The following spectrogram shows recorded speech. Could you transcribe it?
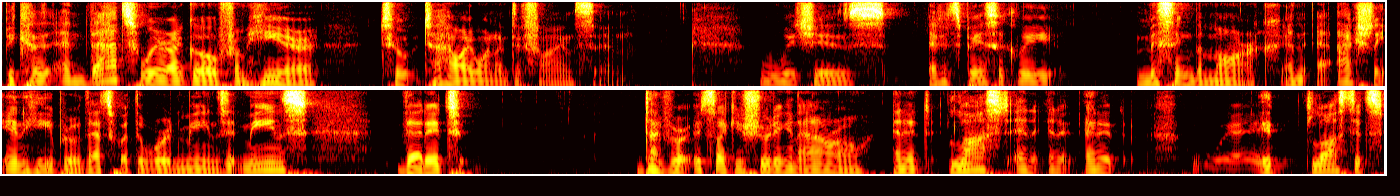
because and that's where I go from here to to how I want to define sin which is and it's basically missing the mark. And actually in Hebrew that's what the word means. It means that it divert it's like you're shooting an arrow and it lost and, and it and it it lost its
